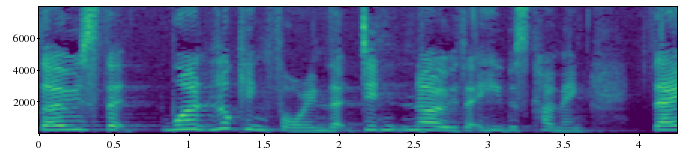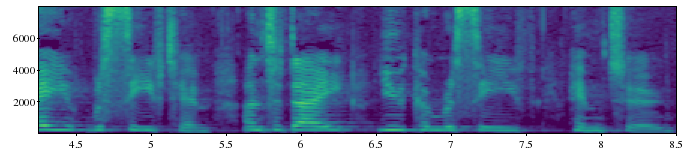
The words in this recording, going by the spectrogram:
Those that weren't looking for him, that didn't know that he was coming, they received him. And today you can receive him too.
